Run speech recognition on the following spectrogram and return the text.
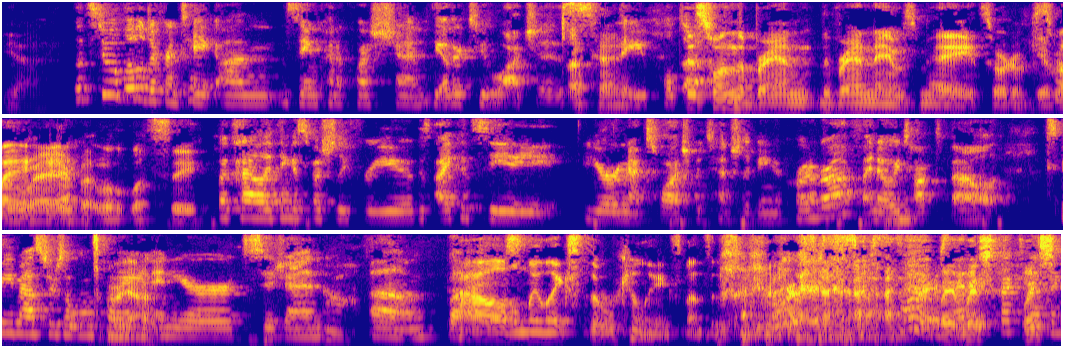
yeah. Let's do a little different take on the same kind of question. The other two watches Okay. that you pulled up. This up. one, the brand the brand names may sort of give Sway, it away, yeah. but we'll, let's see. But Kyle, I think especially for you, because I could see your next watch potentially being a chronograph. I know we talked about Speedmasters at one Mm-hmm. Oh, yeah. in your decision, um, but Kyle only likes the really expensive. of course, of course. Wait, I'd which which nothing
